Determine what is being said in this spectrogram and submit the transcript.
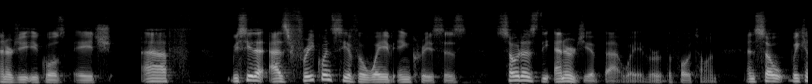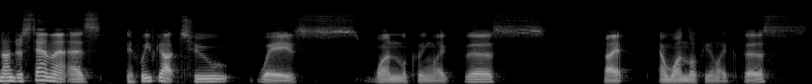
Energy equals hf we see that as frequency of the wave increases, so does the energy of that wave or the photon. And so we can understand that as if we've got two waves, one looking like this, right, and one looking like this,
